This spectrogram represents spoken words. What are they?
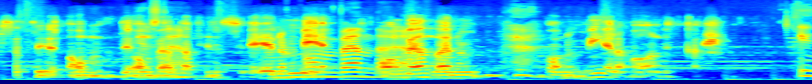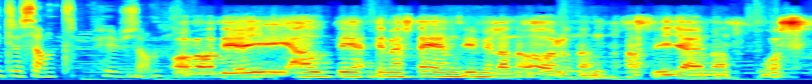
Så att det, om det omvända det. finns ännu mer. Omvända, omvända ja. var nog mer vanligt kanske. Intressant, hur som. Ja, det, allt det, det mesta händer ju mellan öronen, alltså i hjärnan på oss.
